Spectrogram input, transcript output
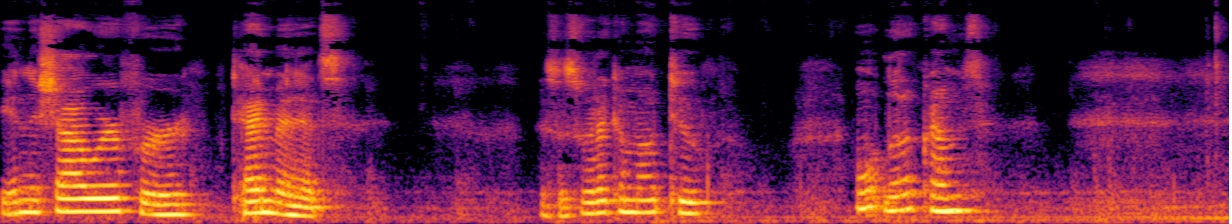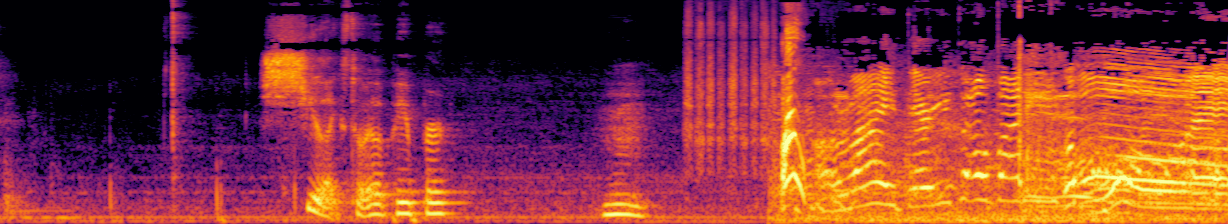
in the shower for 10 minutes. This is what I come out to. Little crumbs. She likes toilet paper. Hmm. All right, there you go, buddy. Good Oh,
